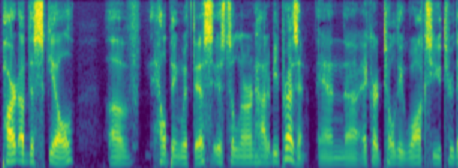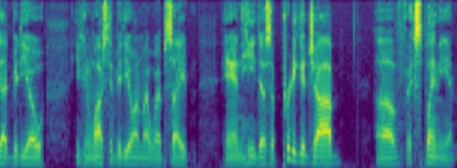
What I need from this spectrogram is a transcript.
part of the skill of helping with this is to learn how to be present. And uh, Eckhart Tolle walks you through that video. You can watch the video on my website, and he does a pretty good job of explaining it.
